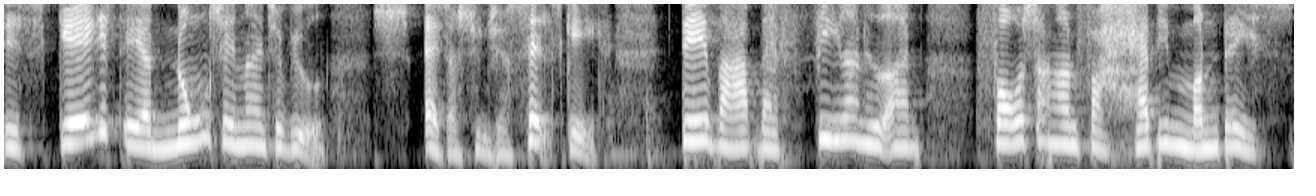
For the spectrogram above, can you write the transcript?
det skæggeste, jeg nogensinde har interviewet, altså synes jeg selv skægt, det var, hvad fileren hedder han? Forsangeren for Happy Mondays.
